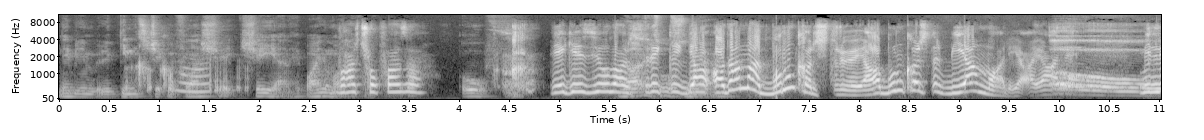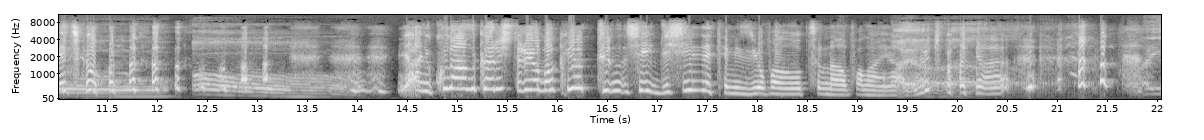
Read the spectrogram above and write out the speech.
Ne bileyim böyle geniş çekme falan şey, şey yani. Hep aynı muhabbet. var çok fazla Of. diye geziyorlar Lanet sürekli. Ya ya. adamlar burun karıştırıyor ya. Burun karıştır bir yan var ya yani. Oo. Millet- Oo. Yani kulağını karıştırıyor bakıyor tırn şey dişiyle temizliyor falan o tırnağı falan yani. Lütfen ya. Ay.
